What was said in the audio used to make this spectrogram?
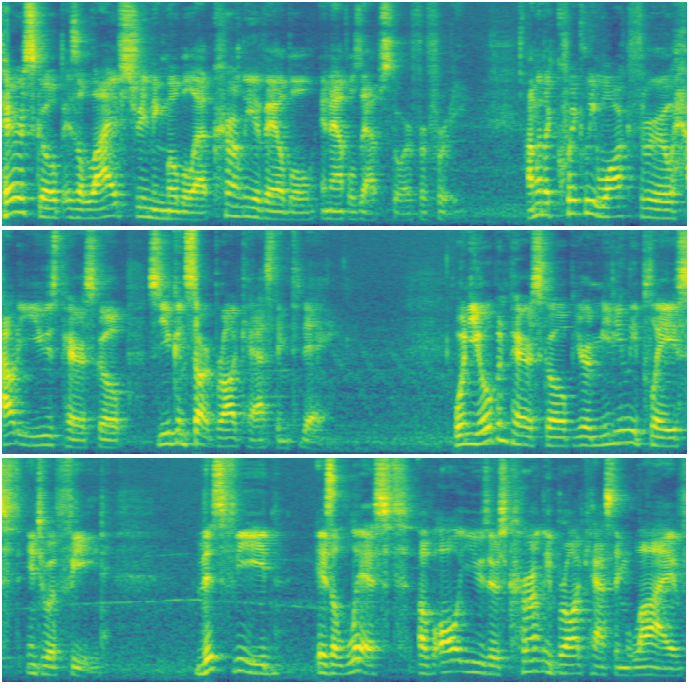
Periscope is a live streaming mobile app currently available in Apple's App Store for free. I'm going to quickly walk through how to use Periscope so you can start broadcasting today. When you open Periscope, you're immediately placed into a feed. This feed is a list of all users currently broadcasting live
